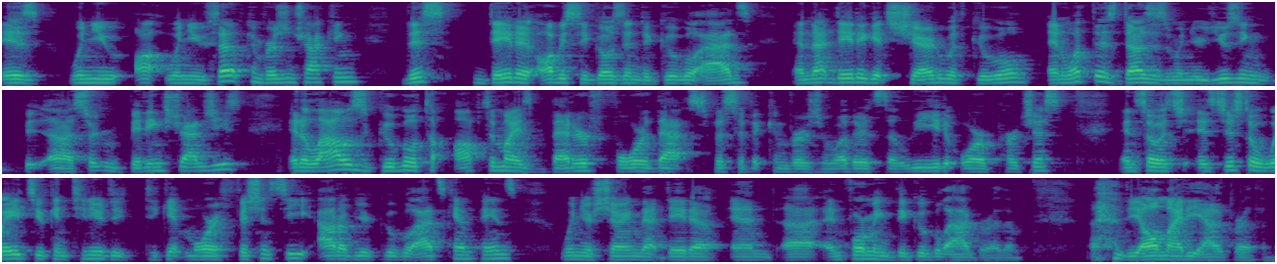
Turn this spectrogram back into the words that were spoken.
is when you uh, when you set up conversion tracking this data obviously goes into google ads and that data gets shared with google. And what this does is when you're using uh, certain bidding strategies it allows Google to optimize better for that specific conversion, whether it's a lead or a purchase. And so it's, it's just a way to continue to, to get more efficiency out of your Google Ads campaigns when you're sharing that data and uh, informing the Google algorithm. the almighty algorithm.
